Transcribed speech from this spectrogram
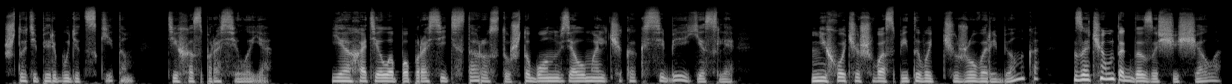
«Что теперь будет с Китом?» — тихо спросила я. Я хотела попросить старосту, чтобы он взял мальчика к себе, если... «Не хочешь воспитывать чужого ребенка? Зачем тогда защищала?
